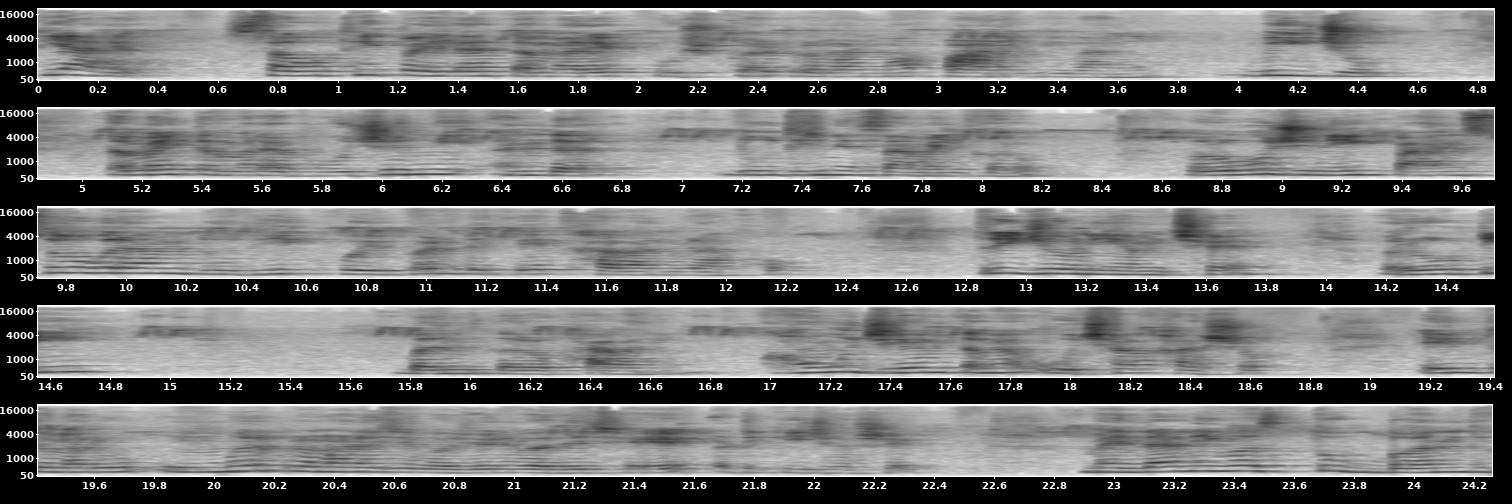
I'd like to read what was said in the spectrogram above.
ત્યારે સૌથી પહેલાં તમારે પુષ્કળ પ્રમાણમાં પાણી પીવાનું. બીજું, તમે તમારા ભોજનની અંદર દૂધીને સામેલ કરો. રોજની પાંચસો ગ્રામ દૂધી કોઈ પણ રીતે ખાવાનું રાખો. ત્રીજો નિયમ છે, રોટી બંધ કરો ખાવાની. ઘઉં જેમ તમે ઓછા ખાશો એમ તમારું ઉંમર પ્રમાણે જે વજન વધે છે એ અટકી જશે. મેંદાની વસ્તુ બંધ,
